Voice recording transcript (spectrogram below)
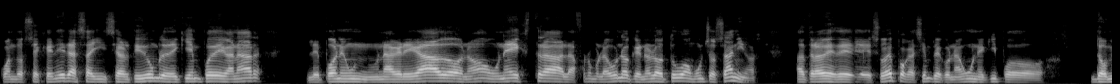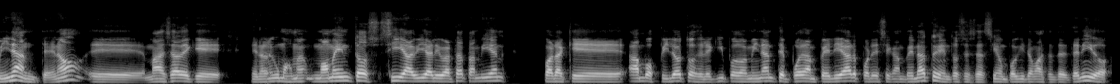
cuando se genera esa incertidumbre de quién puede ganar, le pone un, agregado, ¿no? Un extra a la Fórmula Uno que no lo tuvo muchos años a través de su época, siempre con algún equipo dominante, ¿no? Eh, más allá de que en algunos mo- momentos sí había libertad también para que ambos pilotos del equipo dominante puedan pelear por ese campeonato y entonces se hacía un poquito más entretenido.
